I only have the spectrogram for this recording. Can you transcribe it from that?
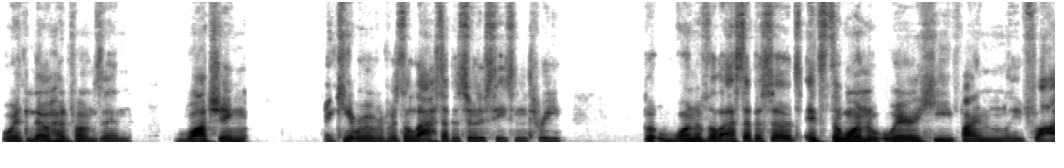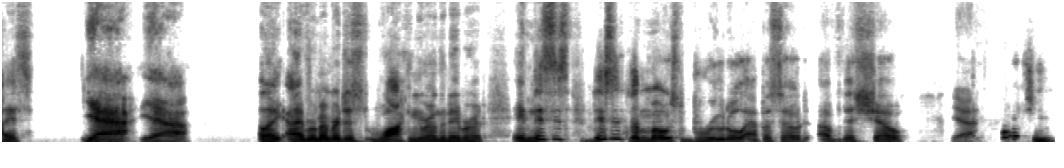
with no headphones in, watching. I can't remember if it was the last episode of season three, but one of the last episodes. It's the one where he finally flies Yeah. Yeah. like i remember just walking around the neighborhood and this is this is the most brutal episode of this show Yeah. excuse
